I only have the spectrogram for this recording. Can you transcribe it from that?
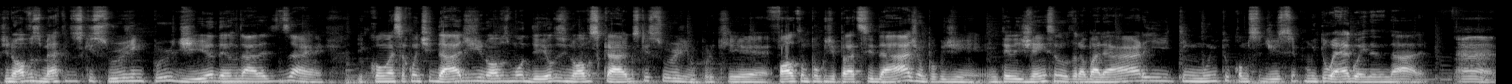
de novos métodos que surgem por dia dentro da área de design. E com essa quantidade de novos modelos e novos cargos que surgem, porque falta um pouco de praticidade, um pouco de inteligência no trabalhar e tem muito, como se disse, muito ego ainda dentro da área. É,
